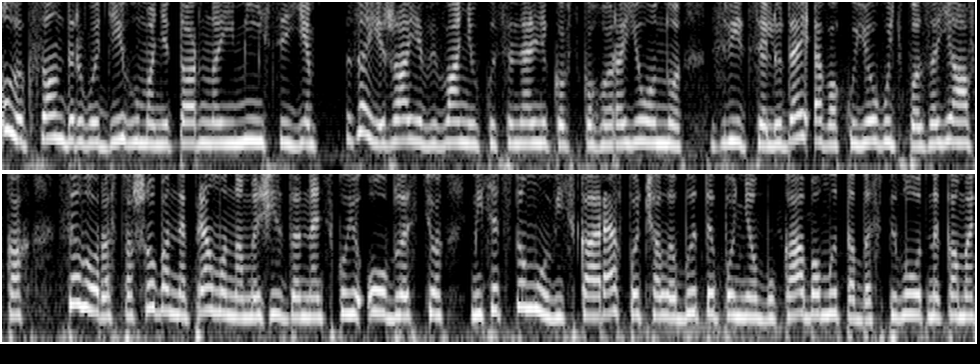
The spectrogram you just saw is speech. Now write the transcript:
Олександр водій гуманітарної місії. Заїжджає в Іванівку Синельніковського району. Звідси людей евакуйовують по заявках. Село розташоване прямо на межі з Донецькою областю. Місяць тому війська РФ почали бити по ньому кабами та безпілотниками.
